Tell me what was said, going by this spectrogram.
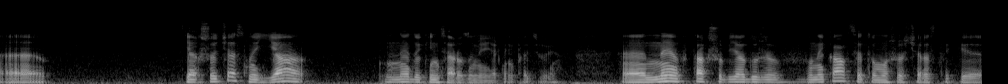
Е, якщо чесно, я не до кінця розумію, як він працює. Е, не так, щоб я дуже вникав це, тому що ще раз таки е,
